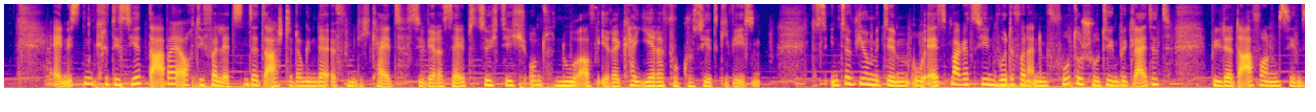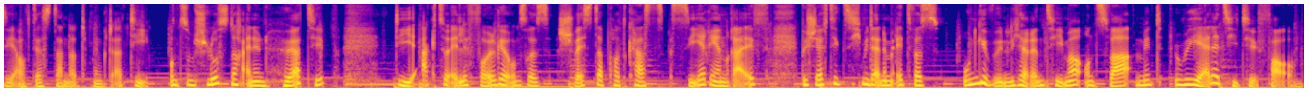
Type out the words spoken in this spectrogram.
Aniston kritisiert dabei auch die verletzende Darstellung in der Öffentlichkeit. Sie wäre selbstsüchtig und nur auf ihre Karriere fokussiert gewesen. Das Interview mit dem US-Magazin wurde von einem Fotoshooting begleitet. Bilder davon davon sehen Sie auf der Standard.at. Und zum Schluss noch einen Hörtipp. Die aktuelle Folge unseres Schwesterpodcasts Serienreif beschäftigt sich mit einem etwas ungewöhnlicheren Thema und zwar mit Reality TV.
